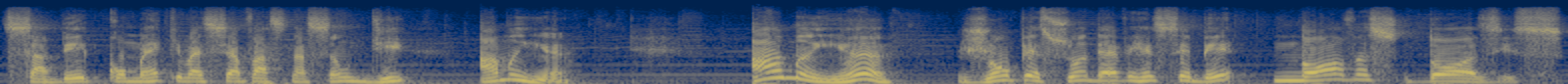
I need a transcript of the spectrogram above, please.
saber como é que vai ser a vacinação de amanhã. Amanhã, João Pessoa deve receber novas doses.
